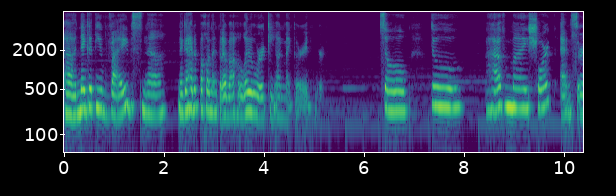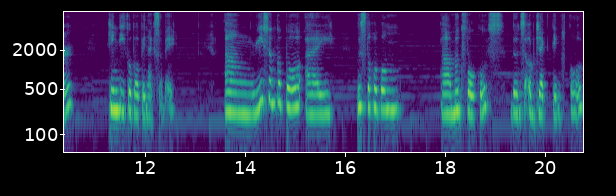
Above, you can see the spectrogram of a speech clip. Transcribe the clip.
uh, negative vibes na naghahanap ako ng trabaho while working on my current work. So, to have my short answer, hindi ko po pinagsabi. Ang reason ko po ay gusto ko pong uh, mag-focus doon sa objective ko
